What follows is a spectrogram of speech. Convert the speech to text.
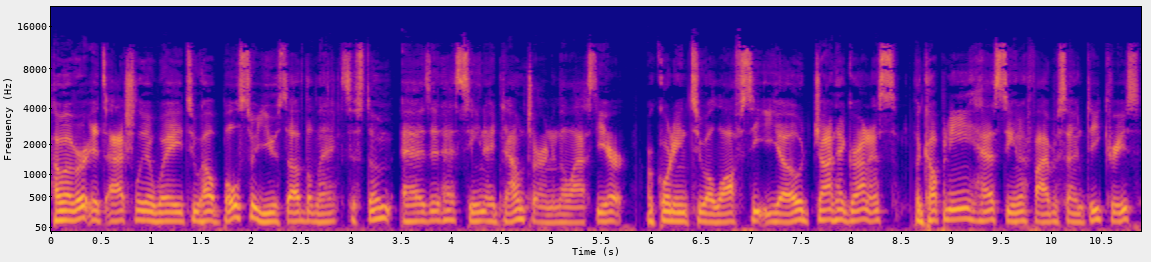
However, it's actually a way to help bolster use of the LAANC system as it has seen a downturn in the last year. According to Aloft CEO John Hegranes, the company has seen a 5% decrease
